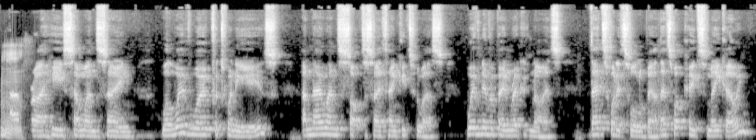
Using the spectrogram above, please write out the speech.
mm. after I hear someone saying, Well, we've worked for 20 years and no one stopped to say thank you to us. We've never been recognised. That's what it's all about. That's what keeps me going.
